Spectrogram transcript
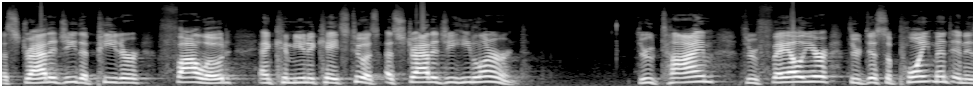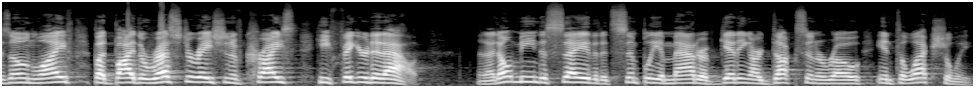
A strategy that Peter followed and communicates to us, a strategy he learned. Through time, through failure, through disappointment in his own life, but by the restoration of Christ, he figured it out. And I don't mean to say that it's simply a matter of getting our ducks in a row intellectually.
